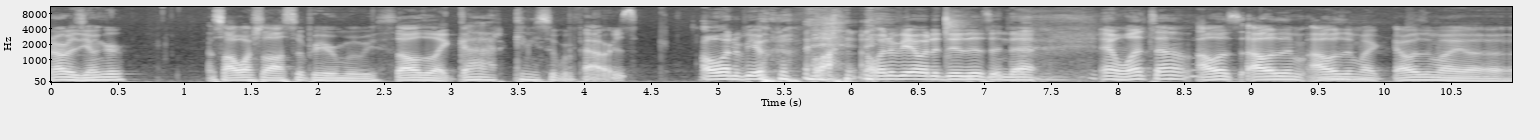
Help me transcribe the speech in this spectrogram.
when I was younger, so I watched a lot of superhero movies. So I was like, God, give me superpowers. I want to be able to fly. I want to be able to do this and that. And one time, I was I was in I was in my I was in my uh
